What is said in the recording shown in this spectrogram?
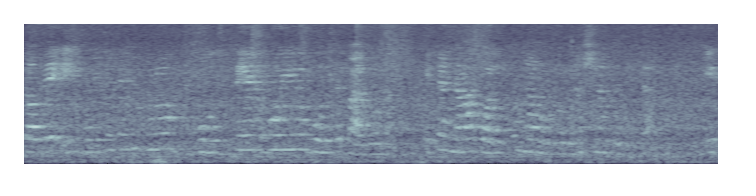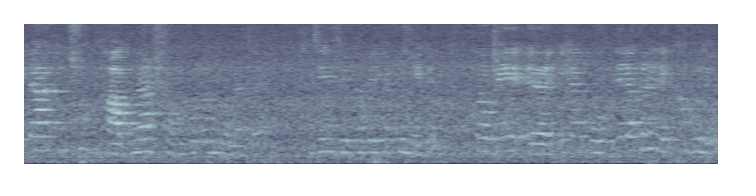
তবে এই বইটাকে আমি পুরো গদ্যের বইও বলতে পারব না এটা না গল্প না না। কবিতা এটা কিছু ভাবনার সংকলন বলা যায়, যে যেভাবে এটাকে নেবে। তবে এটা গদ্যের আকারে লেখা হলেও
